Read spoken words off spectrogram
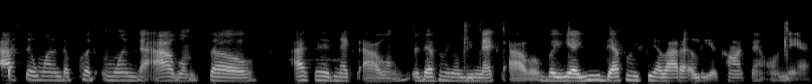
I still wanted to put on the album. So I said next album. We're definitely gonna do next album. But yeah, you definitely see a lot of Aaliyah content on there.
